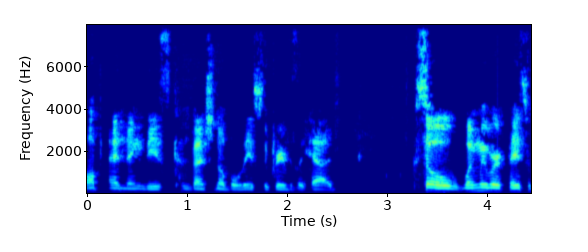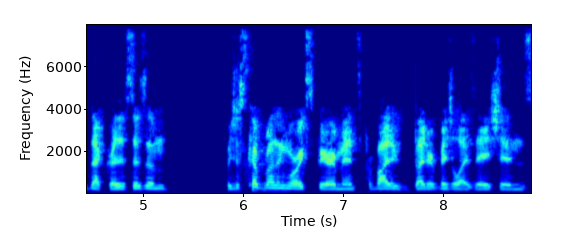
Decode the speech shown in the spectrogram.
upending these conventional beliefs we previously had. So when we were faced with that criticism, we just kept running more experiments, providing better visualizations,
